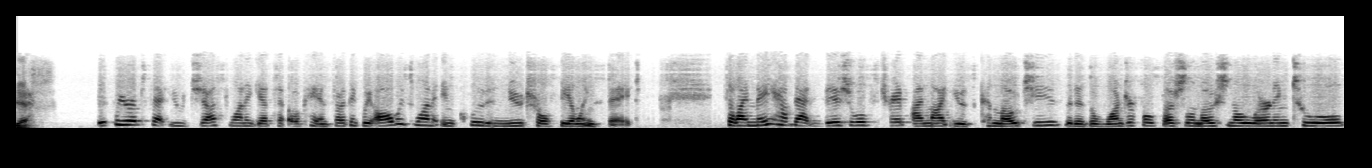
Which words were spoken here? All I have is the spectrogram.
Yes. If you're upset, you just want to get to okay. And so I think we always want to include a neutral feeling state. So I may have that visual strip. I might use Kimochis, that is a wonderful social emotional learning tool.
